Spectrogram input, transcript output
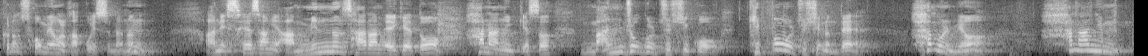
그런 소명을 갖고 있으면은 아니 세상에 안 믿는 사람에게도 하나님께서 만족을 주시고 기쁨을 주시는데 하물며 하나님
